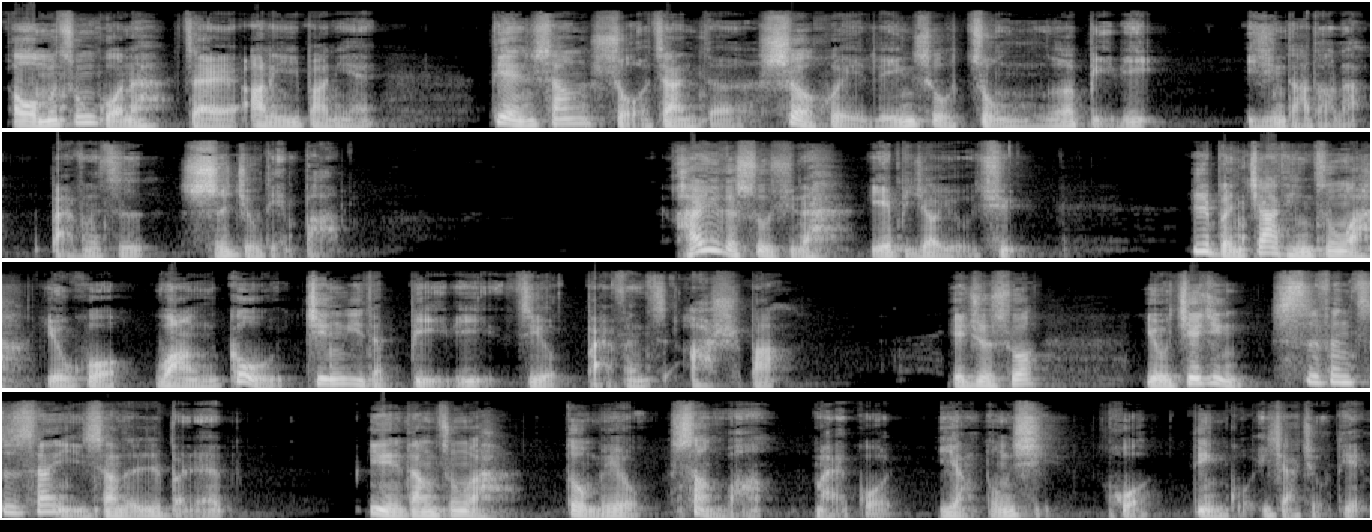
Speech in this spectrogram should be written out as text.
而我们中国呢，在二零一八年。电商所占的社会零售总额比例已经达到了百分之十九点八。还有一个数据呢，也比较有趣，日本家庭中啊有过网购经历的比例只有百分之二十八，也就是说，有接近四分之三以上的日本人一年当中啊都没有上网买过一样东西或订过一家酒店。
